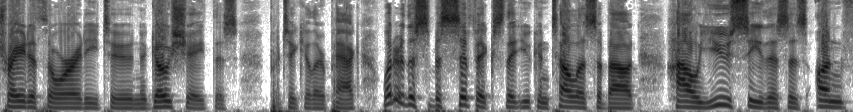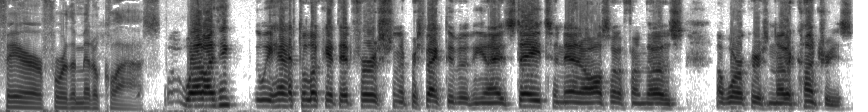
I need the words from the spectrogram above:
trade authority to negotiate this particular pact. What are the specifics that you can tell us about how you see this as unfair for the middle class? Well, I think we have to look at that first from the perspective of the United States and then also from those uh, workers in other countries.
